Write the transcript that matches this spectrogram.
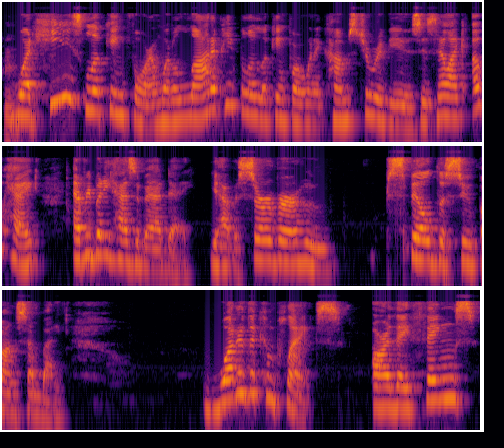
Hmm. What he's looking for, and what a lot of people are looking for when it comes to reviews, is they're like, "Okay, everybody has a bad day. You have a server who spilled the soup on somebody. What are the complaints? Are they things?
